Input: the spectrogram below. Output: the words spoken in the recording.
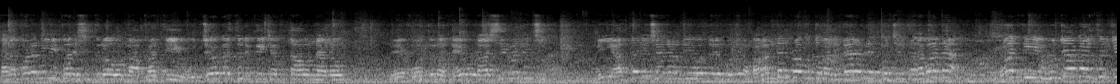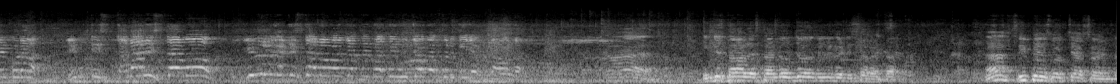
కనపడని ఈ పరిస్థితిలో ఉన్న ప్రతి ఉద్యోగస్తుడికి చెప్తా ఉన్నాను. రేపు పొద్దున దేవుడు ఆశీర్వదించి మీ అందరి రేపు పొద్దున మనందరి ప్రభుత్వం అధికారంలోకి వచ్చిన తర్వాత ప్రతి ఉద్యోగస్తుడికి కూడా ఇంటి స్థలాలు ఇస్తాము ఇల్లు కట్టిస్తాము అని చెప్పి ప్రతి ఉద్యోగస్తుడికి చెప్తా ఉన్నాను. ఇంటి స్థలాలు ఇస్తారంటే ఉద్యోగం ఇల్లు కట్టిస్తారంట. సిపిఎస్ వచ్చేస్తారంట.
